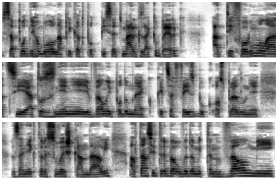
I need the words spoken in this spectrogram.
sa pod neho mohol napríklad podpísať Mark Zuckerberg, a tie formulácie a to znenie je veľmi podobné, ako keď sa Facebook ospravedlne za niektoré svoje škandály, ale tam si treba uvedomiť ten veľmi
